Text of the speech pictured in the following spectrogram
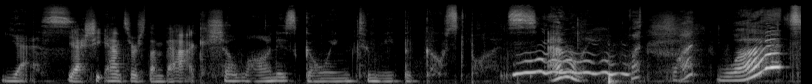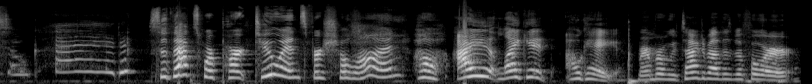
yes. Yeah, she answers them back. Shallan is going to meet the Ghost Bloods. Emily, what? What? What? So good. So that's where part two ends for Shallan. Oh, I like it. Okay, remember we've talked about this before.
